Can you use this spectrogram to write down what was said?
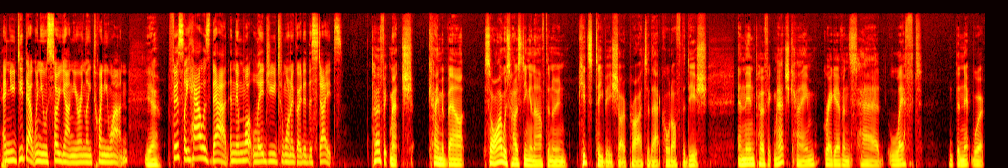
And you did that when you were so young. You're only 21. Yeah. Firstly, how was that? And then what led you to want to go to the States? Perfect Match came about. So I was hosting an afternoon kids TV show prior to that called Off the Dish. And then Perfect Match came. Greg Evans had left the network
